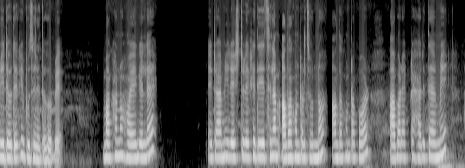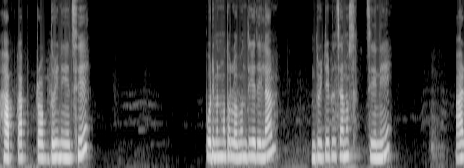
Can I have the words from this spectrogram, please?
ভিডিও দেখে বুঝে নিতে হবে। মাখানো হয়ে গেলে এটা আমি রেস্টে রেখে দিয়েছিলাম আধা ঘণ্টার জন্য। আধা ঘণ্টা পর আবার একটা হাঁড়িতে আমি হাফ কাপ টক দই নিয়েছি। পরিমাণ মতো লবণ দিয়ে দিলাম, দুই টেবিল চামচ চিনি আর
